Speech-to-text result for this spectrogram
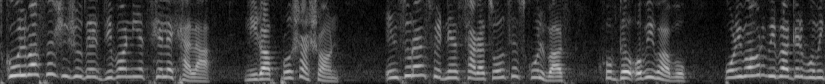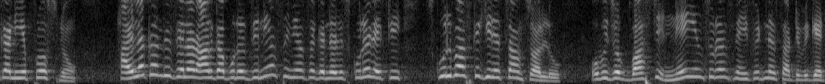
স্কুল বাসে শিশুদের জীবন নিয়ে ছেলে খেলা, নীরব প্রশাসন। ইন্স্যুরেন্স ফিটনেস ছাড়া চলছে স্কুল বাস, ক্ষুব্ধ অভিভাবক। পরিবহন বিভাগের ভূমিকা নিয়ে প্রশ্ন। হাইলাকান্দি জেলার আলগাপুরের জিনিয়ার সিনিয়র সেকেন্ডারি স্কুলের একটি স্কুল বাসকে ঘিরে চাঞ্চল্য। অভিযোগ বাসটির নেই ইন্স্যুরেন্স নেই ফিটনেস সার্টিফিকেট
